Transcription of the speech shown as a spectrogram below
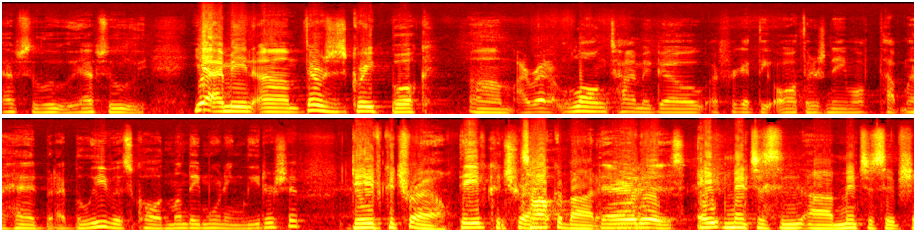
Absolutely, absolutely. Yeah, I mean, um, there was this great book um, I read a long time ago. I forget the author's name off the top of my head, but I believe it's called Monday Morning Leadership. Dave Cottrell. Dave Cottrell. Talk about it. There it is. Eight mentorship, uh, mentorship sh-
